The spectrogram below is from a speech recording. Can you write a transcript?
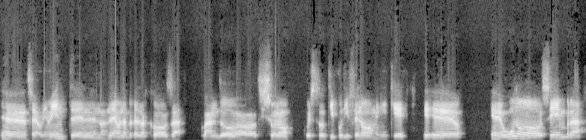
eh, cioè, ovviamente non è una bella cosa quando ci sono questo tipo di fenomeni che eh, eh, uno sembra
